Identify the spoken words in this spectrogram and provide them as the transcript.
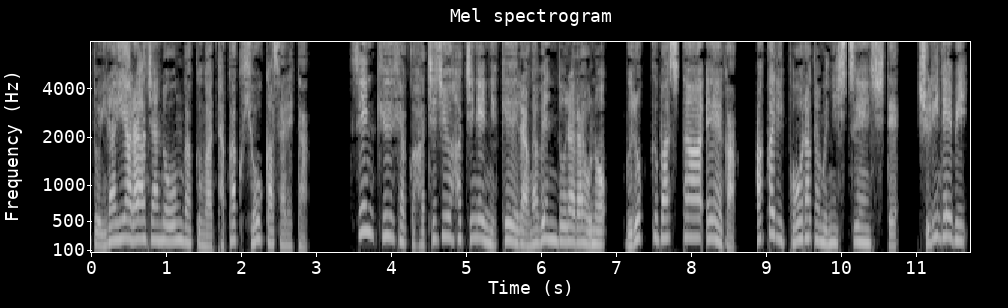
とイライアラージャの音楽が高く評価された。1988年にケイラガベンドララオのブロックバスター映画アカリポーラタムに出演して、シュリデビ、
